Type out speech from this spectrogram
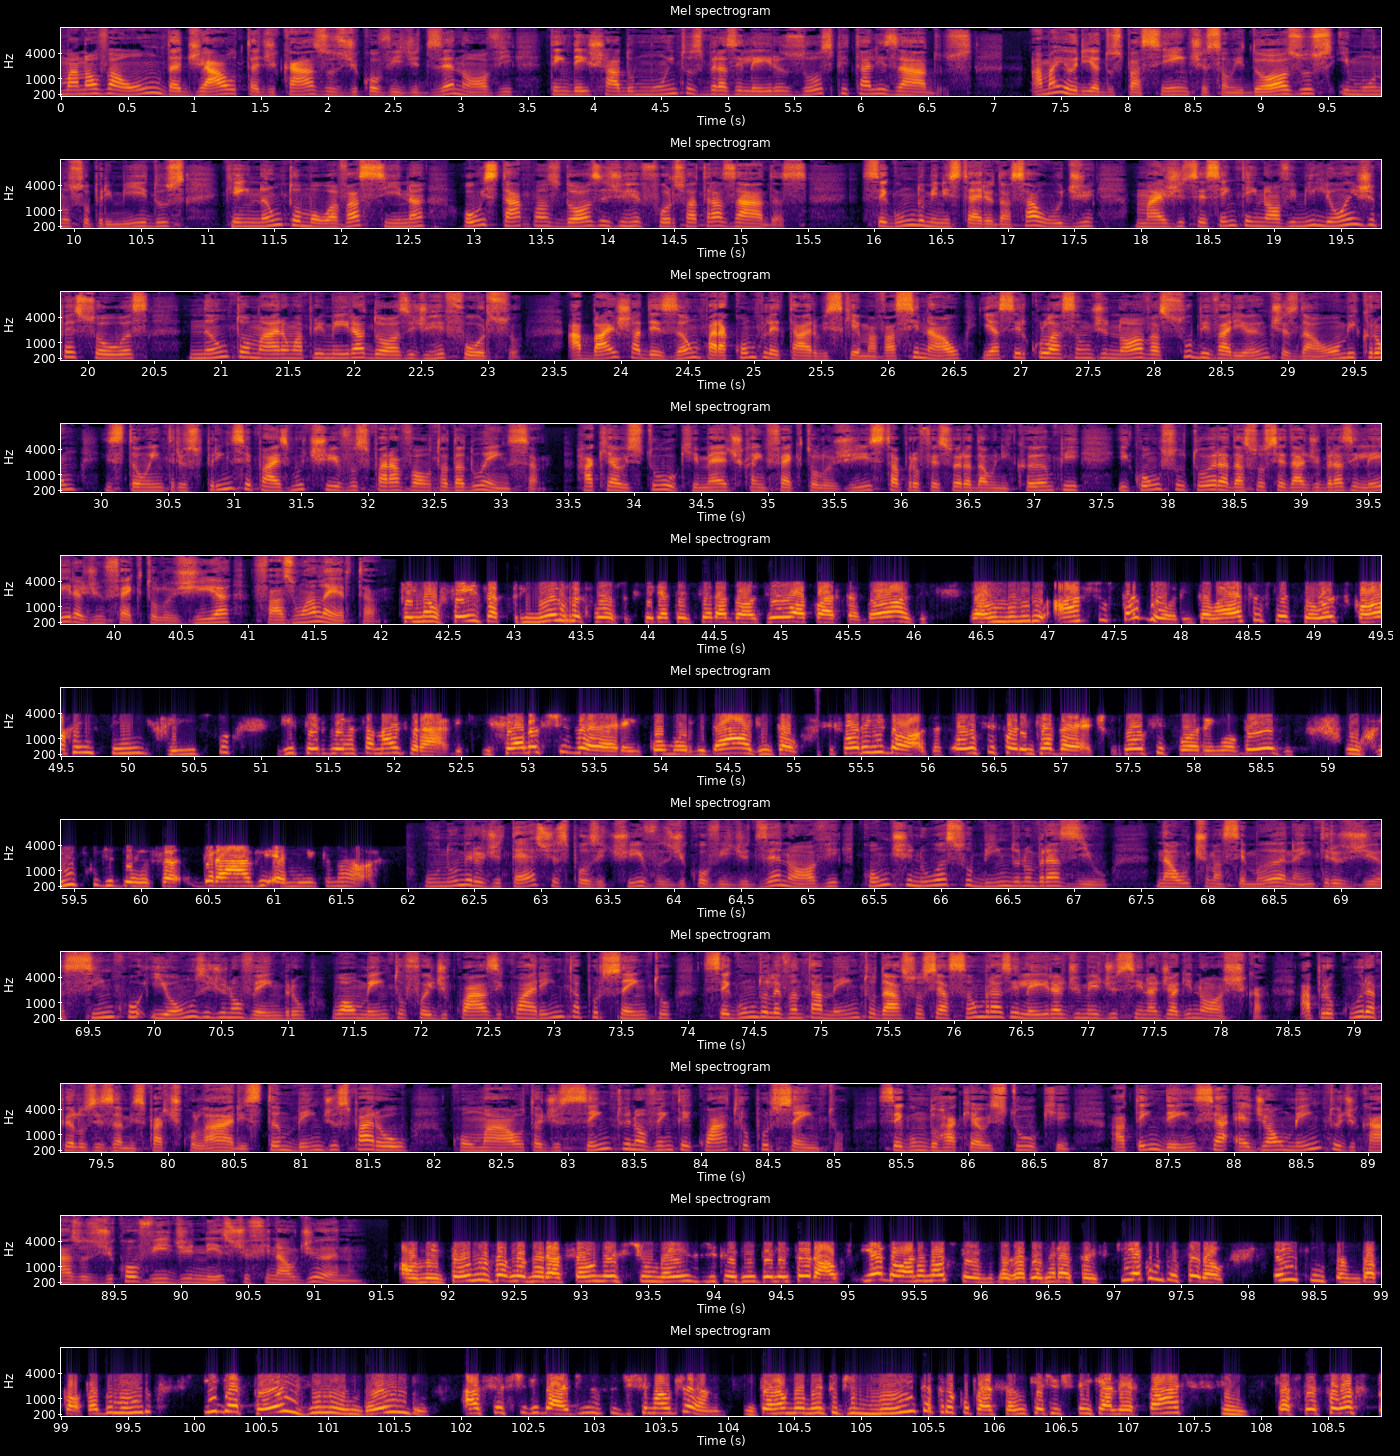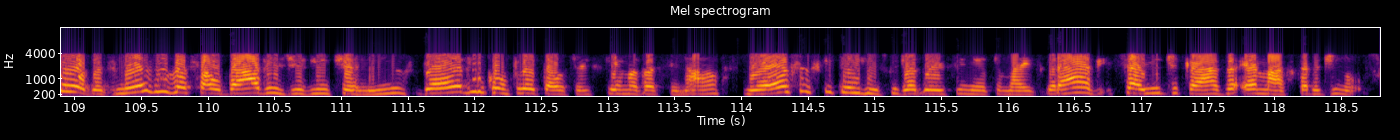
Uma nova onda de alta de casos de Covid-19 tem deixado muitos brasileiros hospitalizados. A maioria dos pacientes são idosos, imunossuprimidos, quem não tomou a vacina ou está com as doses de reforço atrasadas. Segundo o Ministério da Saúde, mais de 69 milhões de pessoas não tomaram a primeira dose de reforço. A baixa adesão para completar o esquema vacinal e a circulação de novas subvariantes da Omicron estão entre os principais motivos para a volta da doença. Raquel Stuck, médica infectologista, professora da Unicamp e consultora da Sociedade Brasileira de Infectologia, faz um alerta. Quem não fez o primeiro reforço, que seria a terceira dose ou a quarta dose, é um número assustador. Então, essas pessoas correm sim risco de ter doença mais grave. E se elas tiverem comorbidade, então, se forem idosas, ou se forem diabéticos, ou se forem obesos, o risco de doença grave é muito maior o número de testes positivos de Covid-19 continua subindo no Brasil. Na última semana, entre os dias 5 e 11 de novembro, o aumento foi de quase 40%, segundo o levantamento da Associação Brasileira de Medicina Diagnóstica. A procura pelos exames particulares também disparou, com uma alta de 194%. Segundo Raquel Stuck, a tendência é de aumento de casos de Covid neste final de ano. Aumentamos a aglomeração neste um mês de período eleitoral. E agora nós temos as aglomerações que acontecerão em função da Copa do Mundo e depois emendando as festividades de final de ano. Então é um momento de muita preocupação que a gente tem que alertar, sim, que as pessoas todas, mesmo as saudáveis de 20 aninhos, devem completar o seu esquema vacinal e essas que têm risco de adoecimento mais grave, sair de casa é máscara de novo.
